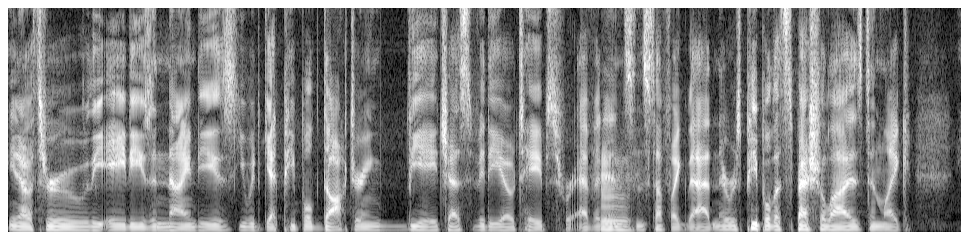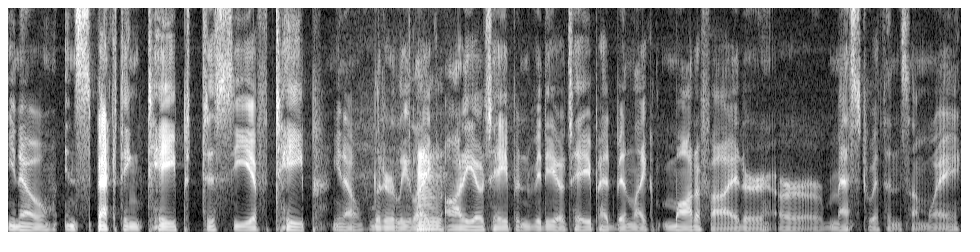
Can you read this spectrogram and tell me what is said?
you know, through the 80s and 90s, you would get people doctoring VHS videotapes for evidence mm. and stuff like that. And there was people that specialized in like, you know, inspecting tape to see if tape, you know, literally like hmm. audio tape and videotape had been like modified or, or messed with in some way.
